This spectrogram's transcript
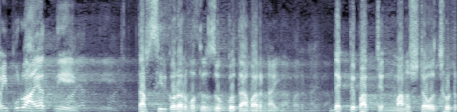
আমি পুরো আয়াত নিয়ে তাফসির করার মতো যোগ্যতা আমার নাই। দেখতে পাচ্ছেন, মানুষটাও ছোট,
